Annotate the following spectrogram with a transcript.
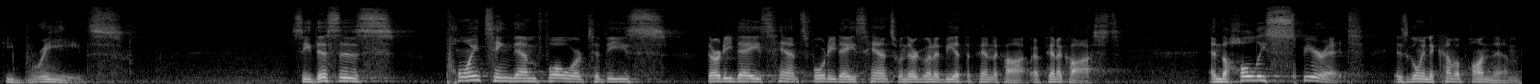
He breathes. See, this is pointing them forward to these 30 days hence, 40 days hence, when they're going to be at the Pentecost. And the Holy Spirit is going to come upon them.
